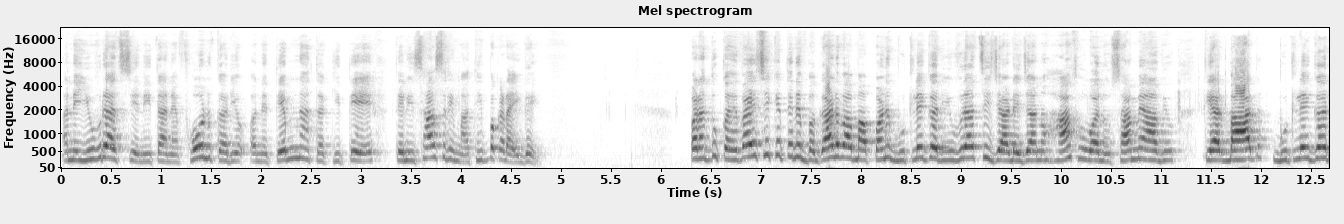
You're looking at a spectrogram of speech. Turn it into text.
અને યુવરાજસિંહે નીતાને ફોન કર્યો અને તેમના થકી તે તેની સાસરીમાંથી પકડાઈ ગઈ. પરંતુ કહેવાય છે કે તેને બગાડવામાં પણ બુટલેગર યુવરાજસિંહ જાડેજાનો હાથ હોવાનું સામે આવ્યું. ત્યારબાદ બુટલેગર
